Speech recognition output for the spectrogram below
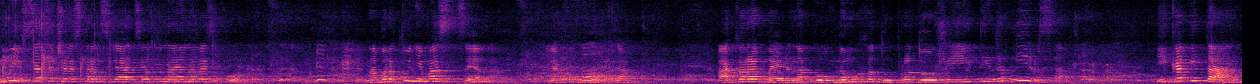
Ну і все це через трансляцію лунає на весь порт. На борту німа сцена, як у Гоголя, а корабель на повному ходу продовжує йти до пірса. І капітан,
